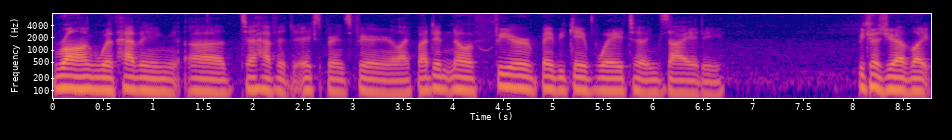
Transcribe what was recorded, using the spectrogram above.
wrong with having uh, to have it experience fear in your life. But I didn't know if fear maybe gave way to anxiety because you have like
